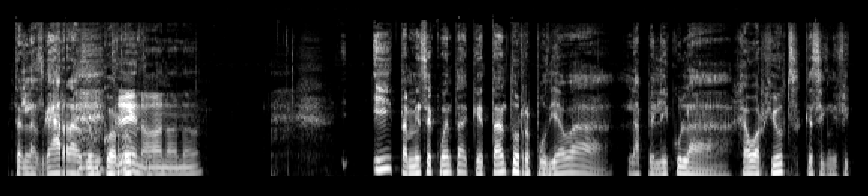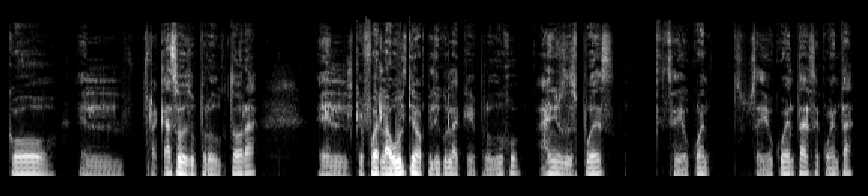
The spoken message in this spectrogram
entre las garras de un corrupto. Sí, no, no, no. Y también se cuenta que tanto repudiaba la película Howard Hughes, que significó el fracaso de su productora, el que fue la última película que produjo, años después se dio, cuen- se dio cuenta, se cuenta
